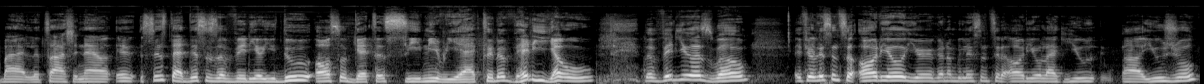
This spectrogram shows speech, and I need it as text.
by Latasha. Now, it, since that this is a video, you do also get to see me react to the video, the video as well. If you're listening to audio, you're gonna be listening to the audio like you uh, usual.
